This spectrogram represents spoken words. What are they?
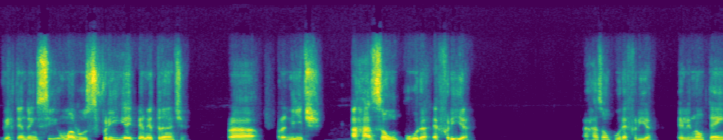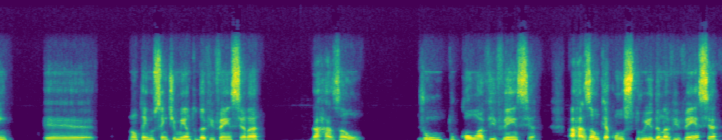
vertendo em si uma luz fria e penetrante. Para Nietzsche, a razão pura é fria. A razão pura é fria. Ele não tem é, não tem o sentimento da vivência, né? Da razão junto com a vivência. A razão que é construída na vivência,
